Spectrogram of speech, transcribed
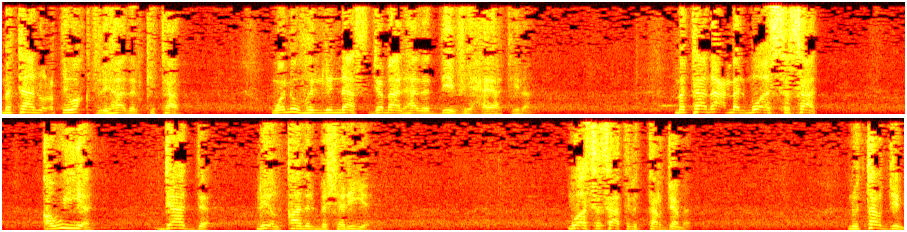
متى نعطي وقت لهذا الكتاب؟ ونظهر للناس جمال هذا الدين في حياتنا. متى نعمل مؤسسات قوية جادة لإنقاذ البشرية؟ مؤسسات للترجمة. نترجم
